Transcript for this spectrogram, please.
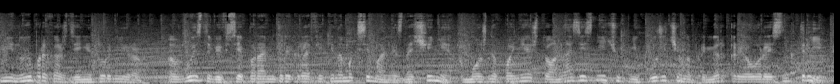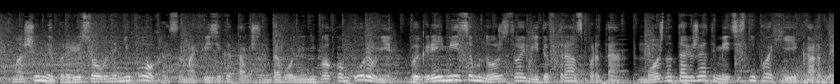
минуя прохождение турниров. Выставив все параметры графики на максимальное значение, можно понять, что она здесь ничуть не хуже, чем, например, Real Racing 3. Машины прорисованы неплохо, сама физика также на довольно неплохом уровне. В игре имеется множество видов транспорта. Можно также отметить неплохие карты.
